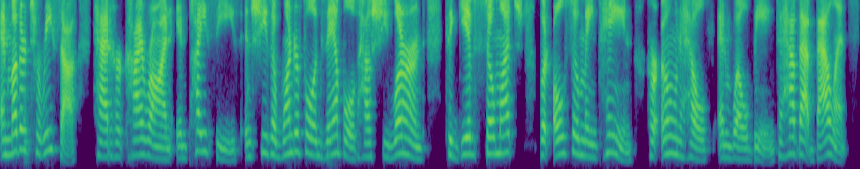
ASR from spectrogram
And Mother Teresa had her Chiron in Pisces, and she's a wonderful example of how she learned to give so much, but also maintain her own health and well being, to have that balance.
